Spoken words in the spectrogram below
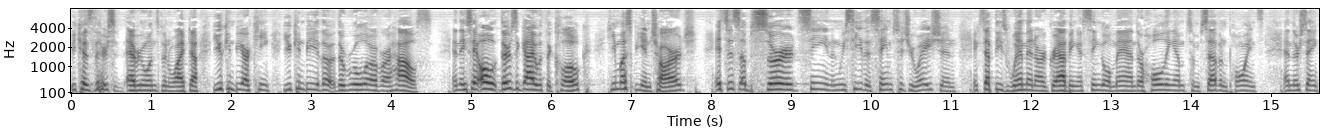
because there's, everyone's been wiped out. You can be our king. You can be the, the ruler of our house. And they say, Oh, there's a guy with a cloak. He must be in charge. It's this absurd scene, and we see the same situation, except these women are grabbing a single man. They're holding him some seven points, and they're saying,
